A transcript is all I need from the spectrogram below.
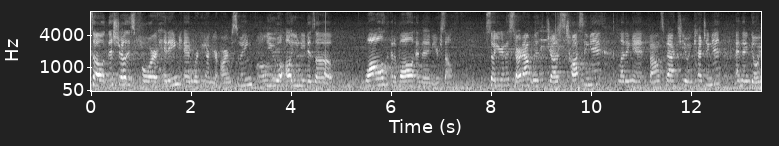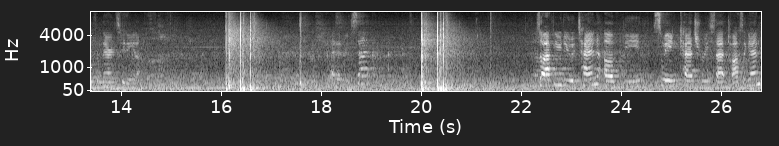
So this drill is for hitting and working on your arm swing. You all you need is a wall and a ball and then yourself. So you're gonna start out with just tossing it, letting it bounce back to you and catching it, and then going from there and speeding it up. And then reset. So after you do 10 of the swing, catch, reset, toss again,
